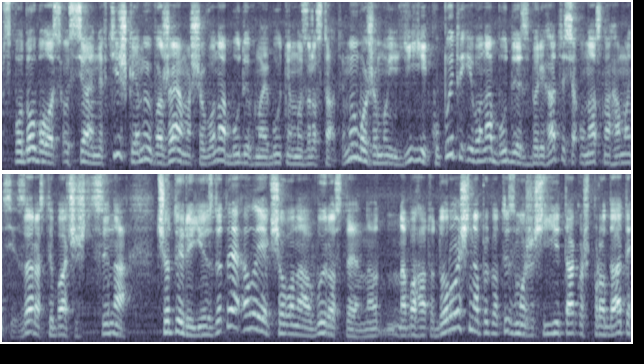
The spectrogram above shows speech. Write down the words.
сподобалась ось ця NFT, і ми вважаємо, що вона буде в майбутньому зростати. Ми можемо її купити, і вона буде зберігатися у нас на гаманці. Зараз ти бачиш ціна 4 USDT, але якщо вона виросте на набагато дорожче, наприклад, ти зможеш її також продати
